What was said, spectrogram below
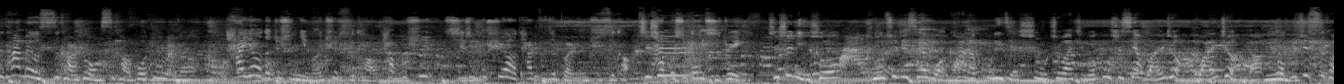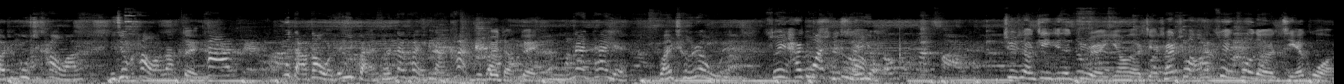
是他没有思考，还是我们思考过度了呢？他要的就是你们去思考，他不是，其实不需要他自己本人去思考，其实他不是宫崎骏，其实你说，除去这些我看了不理解事物之外，整个故事线完整完整的，我不去思考这个故事看完了也就看完了。嗯对他不达到我的一百分，但他也不难看，对吧？对的对嗯，那他也完成任务了，所以他就话题是像度也有。就像《进击的巨人》一样的，简山创他最后的结果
